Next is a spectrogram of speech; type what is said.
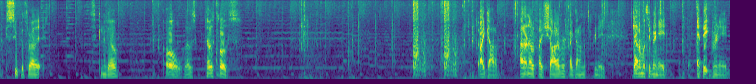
Like, super throw it. Is it gonna go? Oh, that was that was close. I got him. I don't know if I shot him or if I got him with the grenade. Got him with the grenade. Epic grenade.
